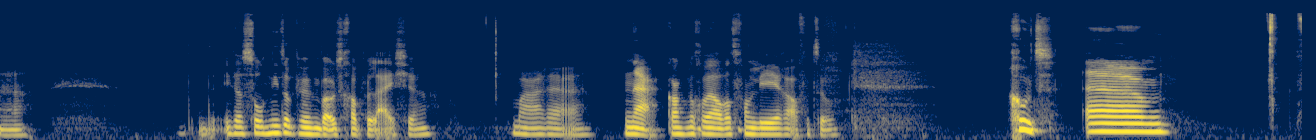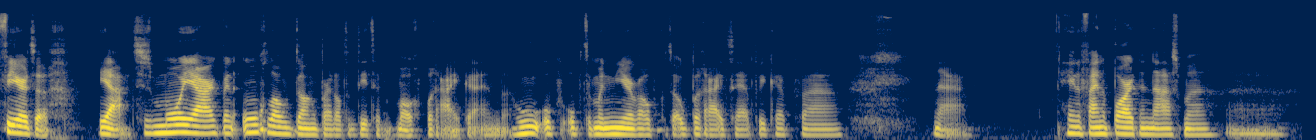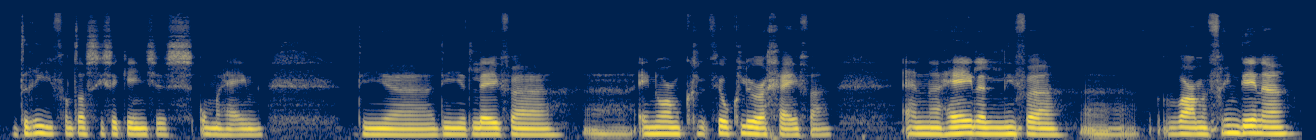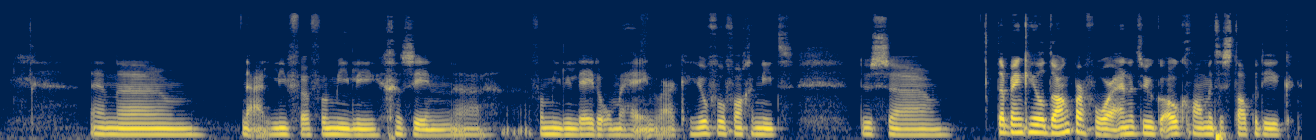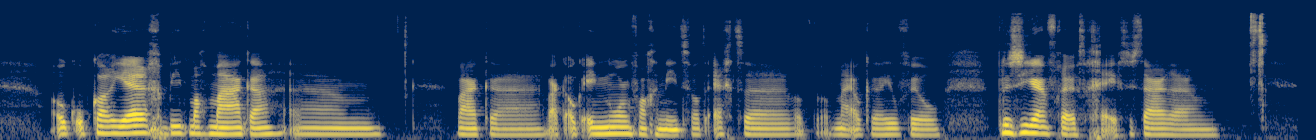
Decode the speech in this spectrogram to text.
dat stond niet op hun boodschappenlijstje. Maar, nou, kan ik nog wel wat van leren af en toe. Goed, um, 40 ja, het is een mooi jaar. Ik ben ongelooflijk dankbaar dat ik dit heb mogen bereiken. En hoe op, op de manier waarop ik het ook bereikt heb. Ik heb uh, nou, een hele fijne partner naast me. Uh, drie fantastische kindjes om me heen. Die, uh, die het leven enorm veel kleur geven. En hele lieve, warme vriendinnen. En ehm, nou, lieve familie, gezin, uh, familieleden om me heen, waar ik heel veel van geniet. Dus uh, daar ben ik heel dankbaar voor. En natuurlijk ook gewoon met de stappen die ik ook op carrièregebied mag maken. Um, waar, ik, uh, waar ik ook enorm van geniet. Wat echt, wat, wat mij ook heel veel plezier en vreugde geeft. Dus daar ehm,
